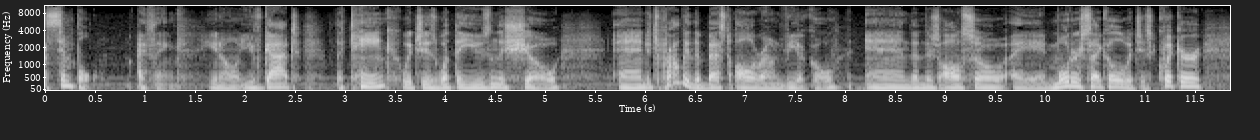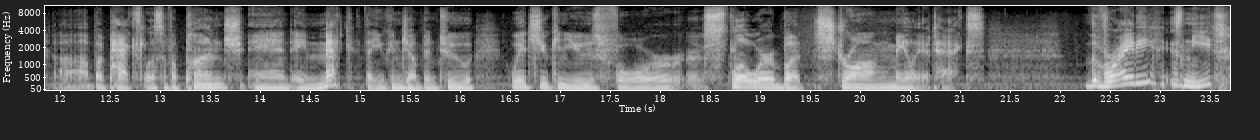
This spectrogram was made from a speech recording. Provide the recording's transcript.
simple, I think. You know, you've got the tank, which is what they use in the show, and it's probably the best all around vehicle. And then there's also a motorcycle, which is quicker uh, but packs less of a punch, and a mech that you can jump into, which you can use for slower but strong melee attacks. The variety is neat,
